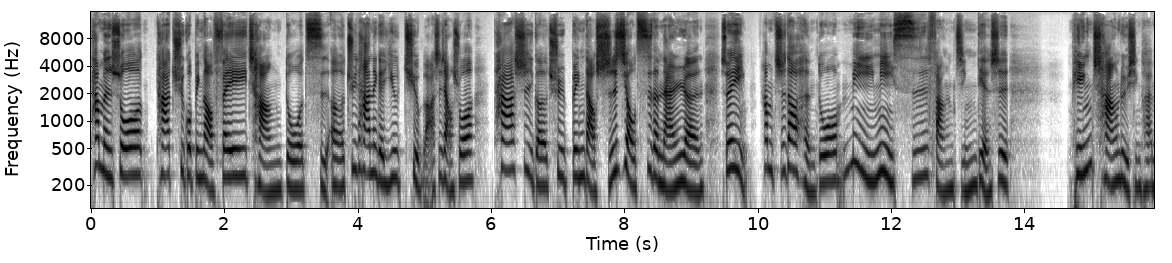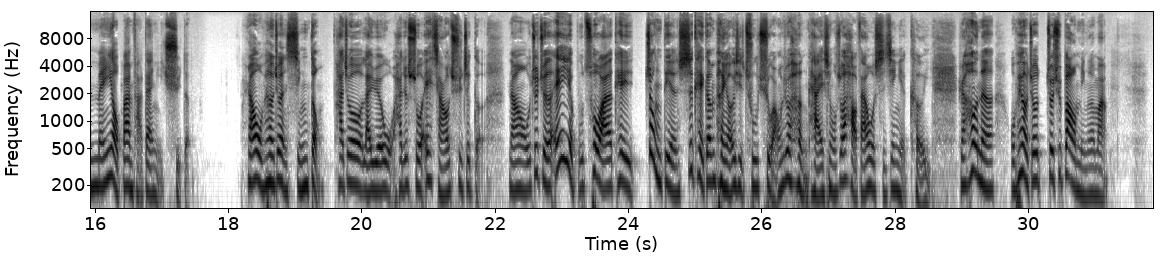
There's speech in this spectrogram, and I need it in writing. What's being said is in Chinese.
他们说他去过冰岛非常多次，呃，据他那个 YouTube 啦，是讲说他是一个去冰岛十九次的男人，所以他们知道很多秘密私房景点是平常旅行团没有办法带你去的。然后我朋友就很心动，他就来约我，他就说：“哎，想要去这个。”然后我就觉得：“哎，也不错啊，可以。重点是可以跟朋友一起出去玩，我就很开心。我说好，反正我时间也可以。然后呢，我朋友就就去报名了嘛。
